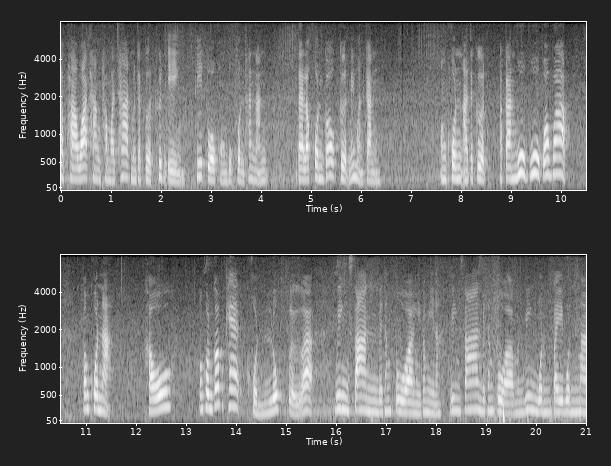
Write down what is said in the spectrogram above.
สภาวะทางธรรมชาติมันจะเกิดขึ้นเอง ที่ตัวของบุคคลท่านนั้น แต่ละคนก็เกิดไม่เหมือนกัน บางคนอาจจะเกิดอาการวูบวูบว่าวาบบางคนอะเขาบางคนก็แค่ขนลุกหรือว่าวิ่งซ่านไปทั้งตัวอย่างนี้ก็มีนะวิ่งซ่านไปทั้งตัว มันวิ่งวนไปวนมา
